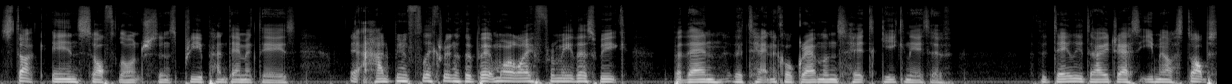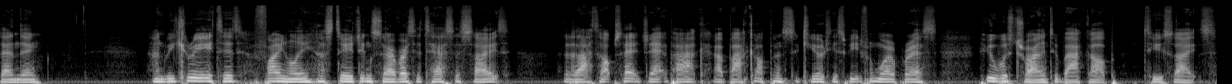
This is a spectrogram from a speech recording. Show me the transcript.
Stuck in soft launch since pre pandemic days. It had been flickering with a bit more life for me this week, but then the technical gremlins hit Geek Native. The Daily Digest email stopped sending, and we created, finally, a staging server to test the site that upset Jetpack, a backup and security suite from WordPress, who was trying to back up two sites.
